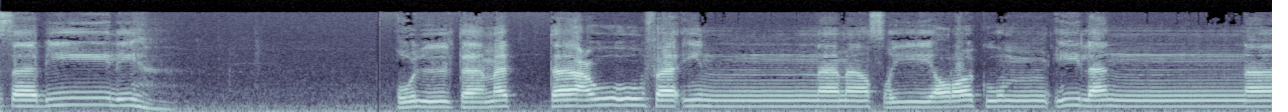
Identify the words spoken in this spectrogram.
سبيله. قل تمتعوا فإن مصيركم إلى النار.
